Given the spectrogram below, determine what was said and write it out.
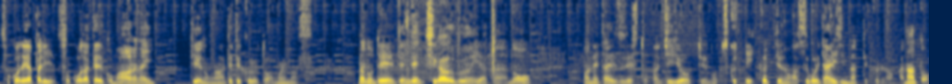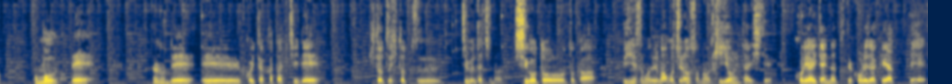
そこでやっぱりそこだけでこう回らないっていうのが出てくるとは思います。なので、全然違う分野からのマネタイズですとか事業っていうのを作っていくっていうのがすごい大事になってくるのかなと思うので、なので、えー、こういった形で一つ一つ自分たちの仕事とかビジネスモデル、まあもちろんその企業に対してこれやりたいんだってこれだけやって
